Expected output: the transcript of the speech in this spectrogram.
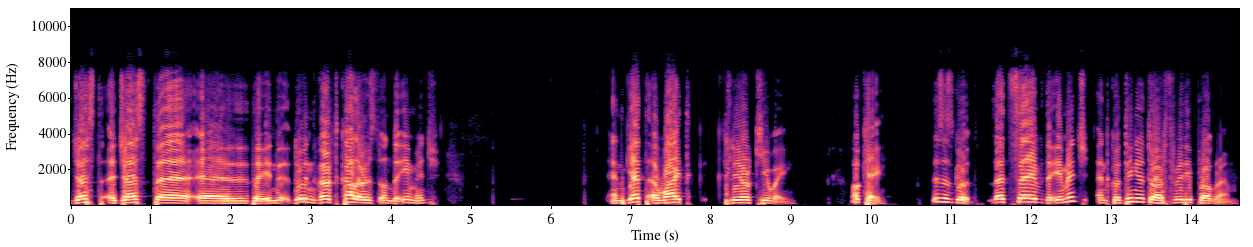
just adjust uh, uh, the in, do invert colors on the image and get a white clear keyway. Okay, this is good. Let's save the image and continue to our 3D program.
